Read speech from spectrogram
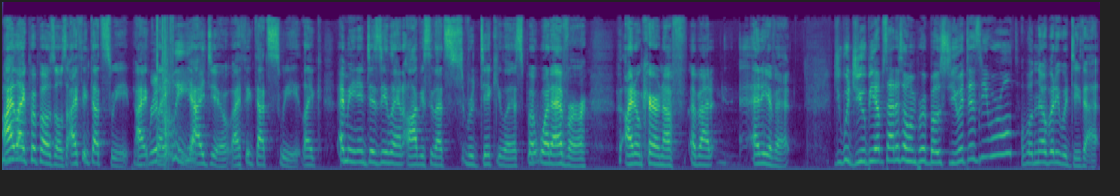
I like proposals. I think that's sweet. I like, Really? yeah, I do. I think that's sweet. Like, I mean, in Disneyland, obviously that's ridiculous, but whatever. I don't care enough about any of it. Would you be upset if someone proposed to you at Disney World? Well, nobody would do that.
